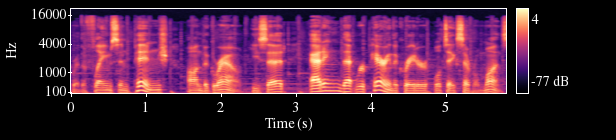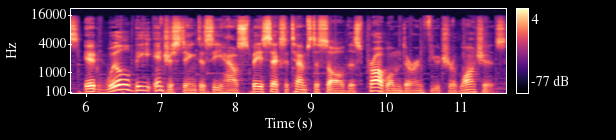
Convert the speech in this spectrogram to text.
where the flames impinge on the ground, he said, adding that repairing the crater will take several months. It will be interesting to see how SpaceX attempts to solve this problem during future launches.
